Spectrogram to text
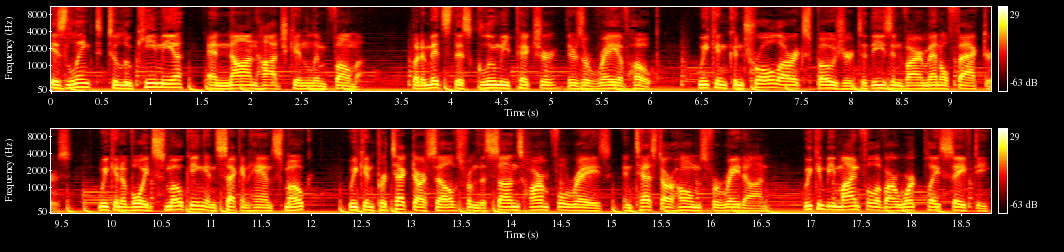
is linked to leukemia and non-Hodgkin lymphoma. But amidst this gloomy picture, there's a ray of hope. We can control our exposure to these environmental factors. We can avoid smoking and secondhand smoke. We can protect ourselves from the sun's harmful rays and test our homes for radon. We can be mindful of our workplace safety,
